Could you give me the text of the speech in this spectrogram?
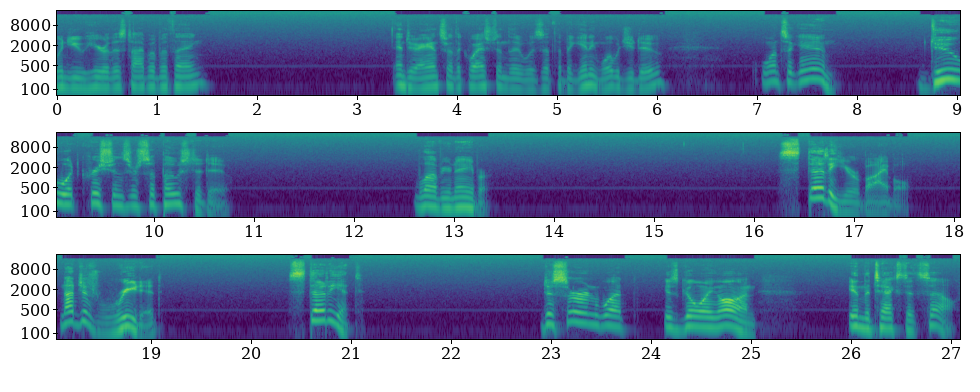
when you hear this type of a thing. And to answer the question that was at the beginning, what would you do? Once again, do what Christians are supposed to do. Love your neighbor. Study your Bible. Not just read it, study it. Discern what is going on in the text itself.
